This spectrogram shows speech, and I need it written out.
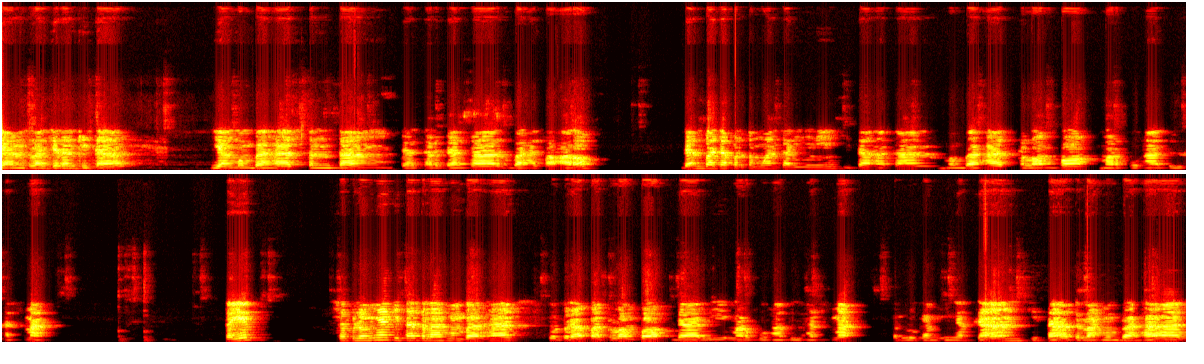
melanjutkan pelajaran kita yang membahas tentang dasar-dasar bahasa Arab. Dan pada pertemuan kali ini kita akan membahas kelompok marfu'atul asma. Baik, sebelumnya kita telah membahas beberapa kelompok dari marfu'atul asma. Perlu kami ingatkan, kita telah membahas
